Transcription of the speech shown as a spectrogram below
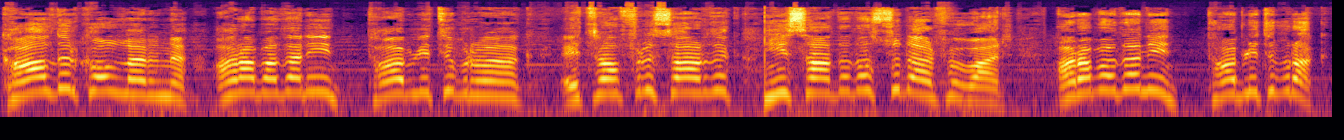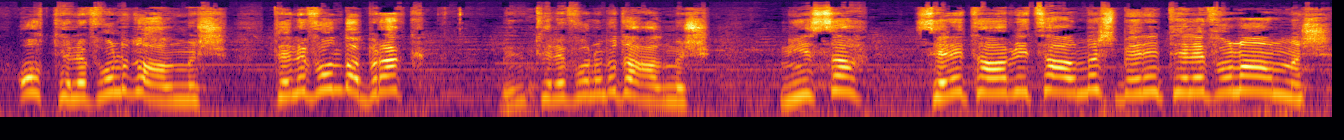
kaldır kollarını. Arabadan in. Tableti bırak. Etrafını sardık. Nisa'da da su derfi var. Arabadan in. Tableti bırak. Oh telefonu da almış. Telefonu da bırak. Benim telefonumu da almış. Nisa senin tableti almış benim telefonu almış.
